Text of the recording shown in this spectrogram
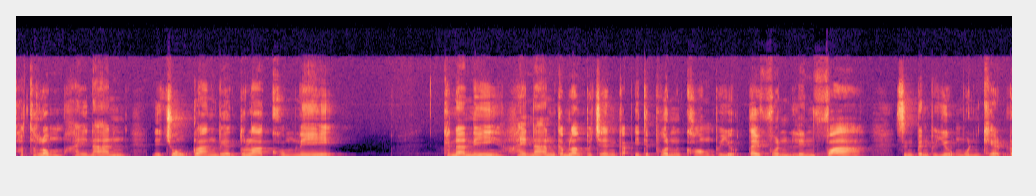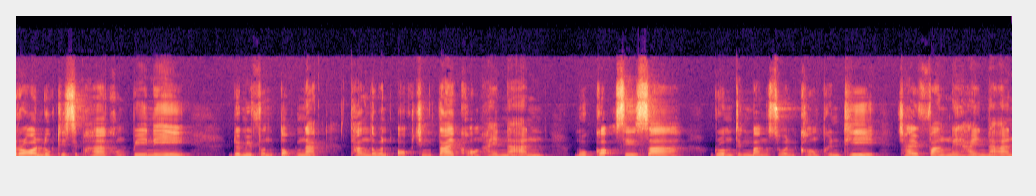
พัดถล่มไหหนาน ในช่วงกลางเดือนตุลาคมนี้ ขณะนี้ไหหนานกำลังเผชิญกับอิทธิพลของพายุไต้ฝุ่นลินฟา ซึ่งเป็นพายุหมุนเขตร้อนลูกที่ 15 ของปีนี้ โดยมีฝนตกหนักทางตะวันออกเฉียงใต้ของไหหนาน หมู่เกาะซีซา รวมถึงบางส่วนของพื้นที่ชายฝั่งในไหหนาน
